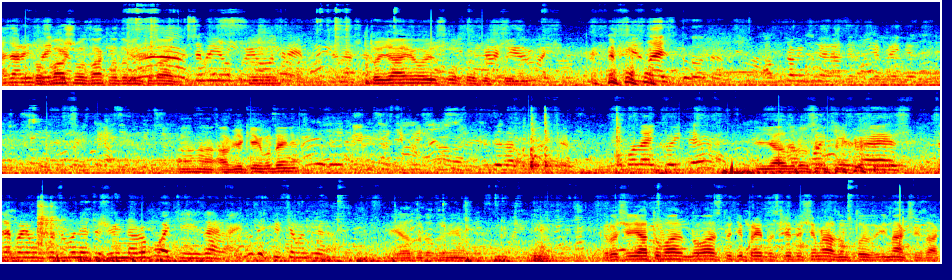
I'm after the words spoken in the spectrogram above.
А зараз То з вашого закладу він туди. Так, це ми його. Це наша То я його і слухаю Наші постійно. гроші. Всі знають, що треба. А потім він буде грати, ще прийде. Ага, а в якій годині? Щось помаленько йде, Я а потім, зрозумів. знаєш, треба йому подзвонити, що він на роботі і заграє. Ну, десь пів буде. Я зрозумів. Коротше, я до вас, тоді прийду слідчим разом то інакший заклад.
